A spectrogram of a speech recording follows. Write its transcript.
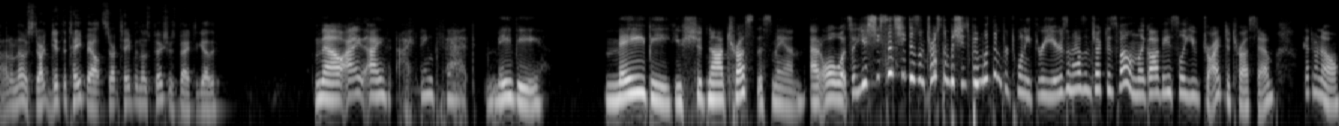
i don't know start get the tape out start taping those pictures back together No, I, I, I think that maybe, maybe you should not trust this man at all. What? So you, she says she doesn't trust him, but she's been with him for 23 years and hasn't checked his phone. Like, obviously, you tried to trust him. Like, I don't know.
